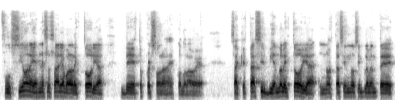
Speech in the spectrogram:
funciona y es necesaria para la historia de estos personajes cuando la veas. O sea, que está sirviendo la historia, no está haciendo simplemente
